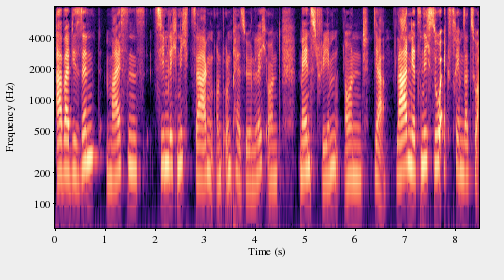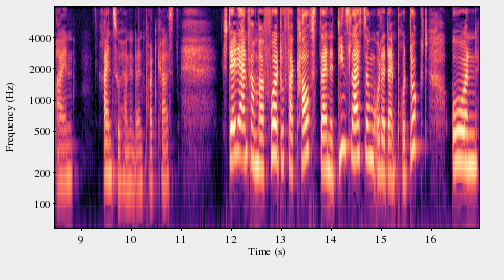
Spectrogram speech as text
aber die sind meistens ziemlich nichtssagend und unpersönlich und Mainstream und ja, laden jetzt nicht so extrem dazu ein, reinzuhören in deinen Podcast. Stell dir einfach mal vor, du verkaufst deine Dienstleistung oder dein Produkt und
